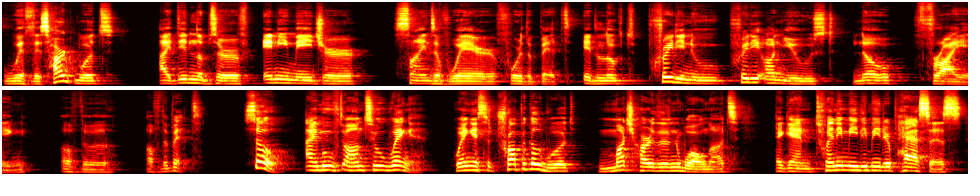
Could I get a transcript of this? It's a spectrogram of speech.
with this hardwood, I didn't observe any major signs of wear for the bit. It looked pretty new, pretty unused, no frying of the, of the bit. So I moved on to Wenge. Wenge is a tropical wood, much harder than walnut. Again, 20 millimeter passes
